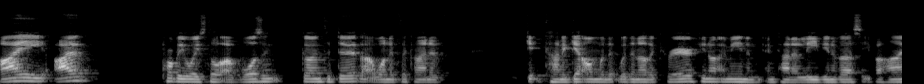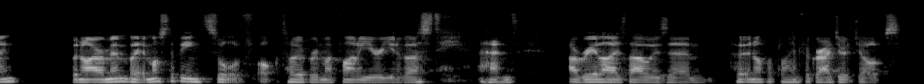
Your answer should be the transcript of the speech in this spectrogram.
I I probably always thought I wasn't going to do it that I wanted to kind of get kind of get on with it with another career, if you know what I mean, and, and kind of leave university behind. But no, I remember it must have been sort of October in my final year of university, and I realised I was um, putting off applying for graduate jobs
